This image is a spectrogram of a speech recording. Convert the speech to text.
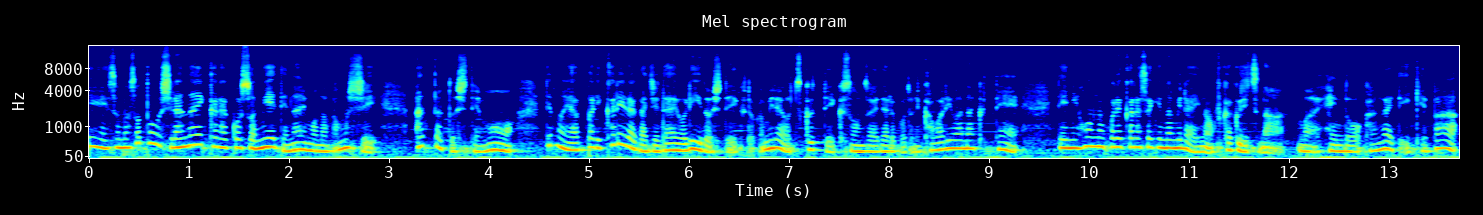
でその外を知らないからこそ見えてないものがもしあったとしてもでもやっぱり彼らが時代をリードしていくとか未来を作っていく存在であることに変わりはなくてで日本のこれから先の未来の不確実な、まあ、変動を考えていけば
